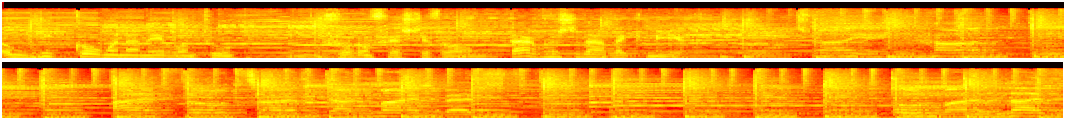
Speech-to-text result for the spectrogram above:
Ook die komen naar Nederland toe. Voor een festival. Daarvoor is er dadelijk meer. Life.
